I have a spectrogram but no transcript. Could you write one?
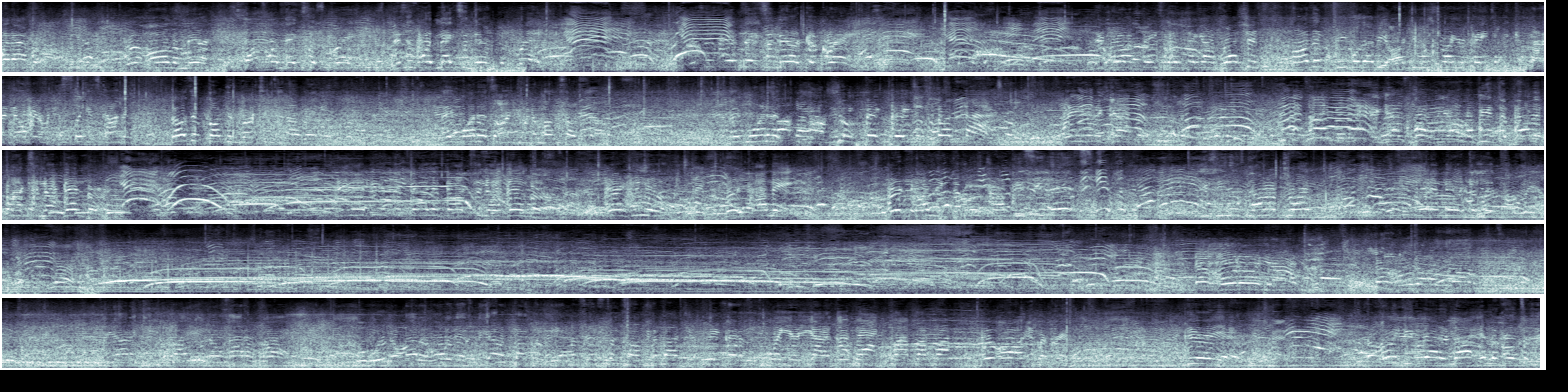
whatever. We're all Americans. That's what makes us great. This is what makes America great. Yes. This is what makes America great. You go on Facebook, they got Russians. All the people that be arguing, we your page and come out of nowhere with the slickest comments. Those are fucking merchants in our. They want us arguing amongst ourselves. They want us fighting. Make big pages fun facts. Bring it together. And guess what? be at the ballot box in November. Yes! They're going to be at the ballot box in November. We're here. We're coming. We're coming. Donald Trump, you see this? 们还怎么？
